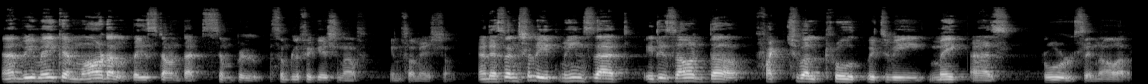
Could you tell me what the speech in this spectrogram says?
And we make a model based on that simple simplification of information. And essentially, it means that it is not the factual truth which we make as rules in our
